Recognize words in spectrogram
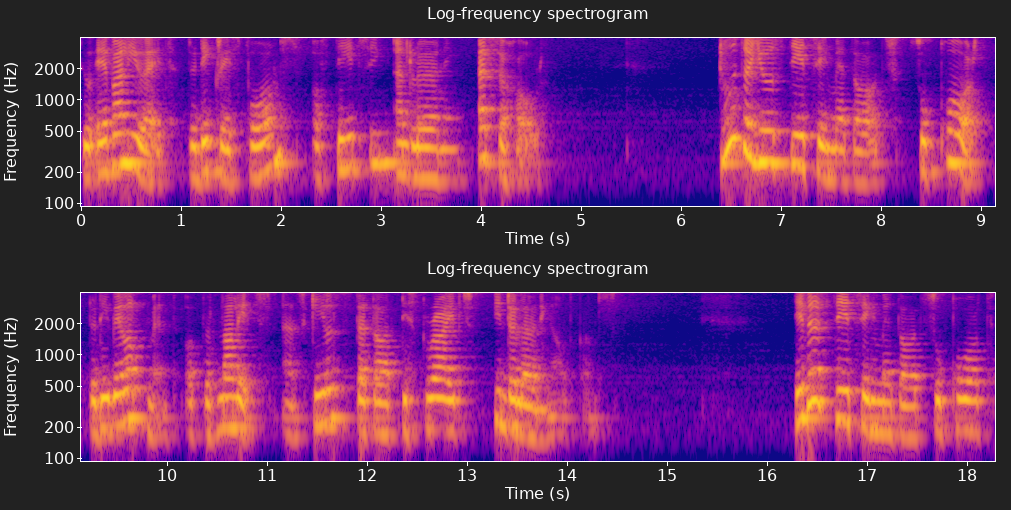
to evaluate the degree's forms of teaching and learning as a whole. Do the used teaching methods support the development of the knowledge and skills that are described in the learning outcomes? Diverse teaching methods support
